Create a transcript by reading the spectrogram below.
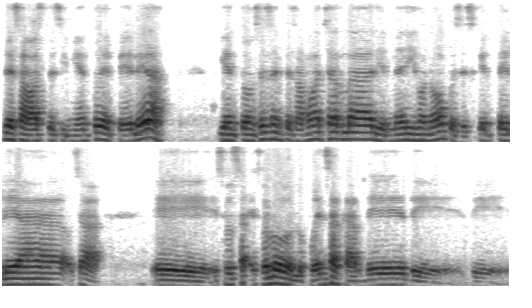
desabastecimiento de PLA. Y entonces empezamos a charlar y él me dijo, no, pues es que el PLA, o sea, eh, eso, eso lo, lo, pueden sacar de, de, de,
